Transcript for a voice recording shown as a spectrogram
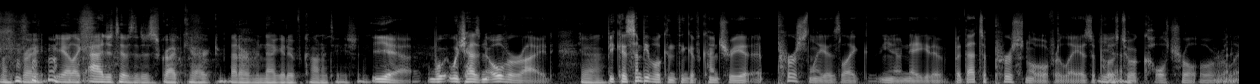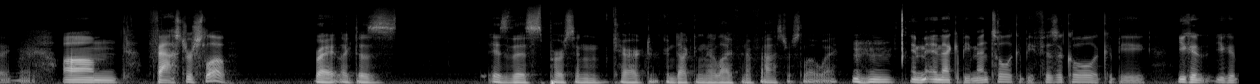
like right, yeah, like adjectives that describe character that are of a negative connotation. Yeah, w- which has an override. Yeah, Because some people can think of country uh, personally as like you know negative, but that's a personal overlay as opposed Yeah. to a cultural overlay. Right, right. Um, fast or slow? Right, like does is this person character conducting their life in a fast or slow way? Mm-hmm. And, and that could be mental, it could be physical, it could be you could you could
